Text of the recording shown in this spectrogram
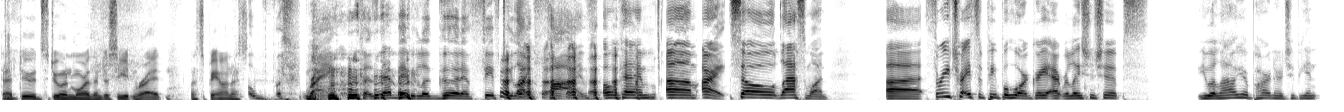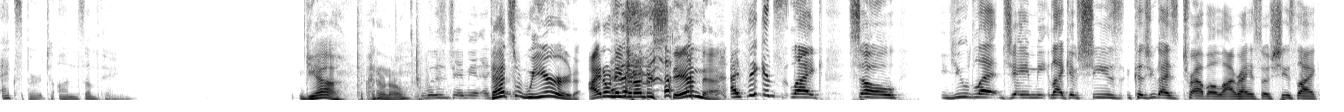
that dude's doing more than just eating right. Let's be honest. right because that baby look good at 50 like five okay um all right so last one uh three traits of people who are great at relationships you allow your partner to be an expert on something Yeah, I don't know. what is jamie an expert That's weird. I don't even understand that. i think it's like so you let jamie like if she's because you guys travel a lot right so she's like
